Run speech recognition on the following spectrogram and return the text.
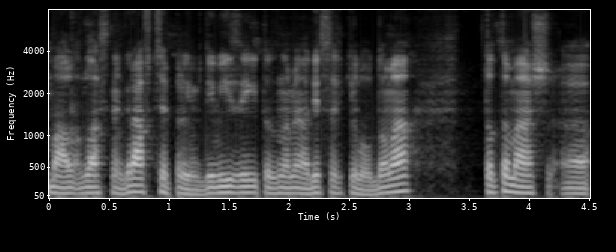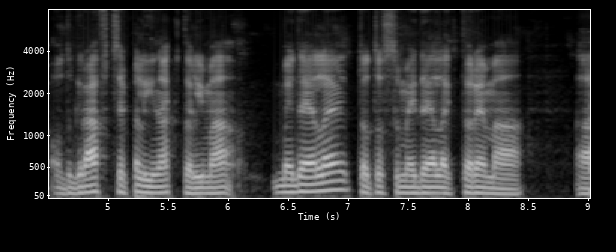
mal vlastne Graf Zeppelin v divízii, to znamená 10 kg doma. Toto máš uh, od Graf Zeppelina, ktorý má medaile, toto sú medaile, ktoré má a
